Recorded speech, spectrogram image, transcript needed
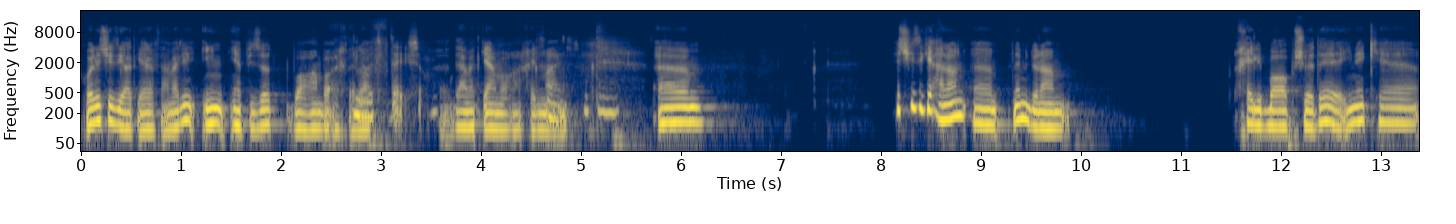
کلی چیز یاد گرفتم ولی این اپیزود واقعا با اختلاف. دمت گرم واقعا خیلی ممنون. یه چیزی که الان نمی‌دونم خیلی باب شده اینه که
